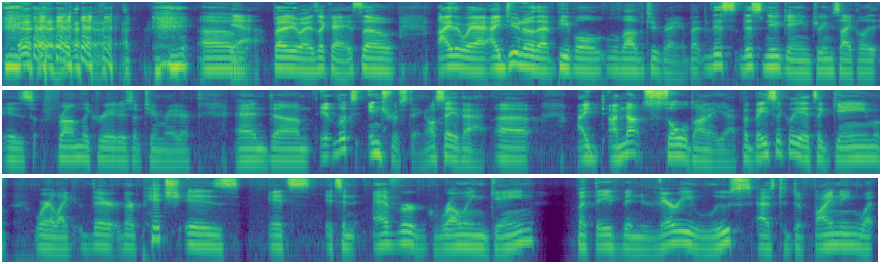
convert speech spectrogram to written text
um, Yeah. But anyways, okay. So either way, I, I do know that people love Tomb Raider, but this this new game, Dreamcycle, is from the creators of Tomb Raider, and um, it looks interesting. I'll say that. Uh, I I'm not sold on it yet, but basically, it's a game where like their their pitch is it's it's an ever growing game but they've been very loose as to defining what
